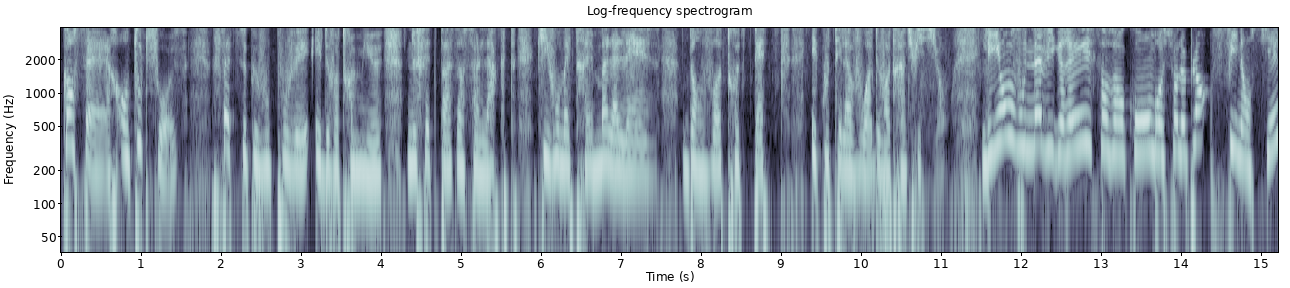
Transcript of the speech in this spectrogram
Cancer, en toute chose, faites ce que vous pouvez et de votre mieux. Ne faites pas un seul acte qui vous mettrait mal à l'aise dans votre tête. Écoutez la voix de votre intuition. Lion, vous naviguerez sans encombre sur le plan financier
